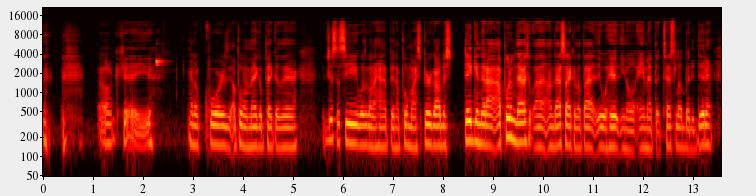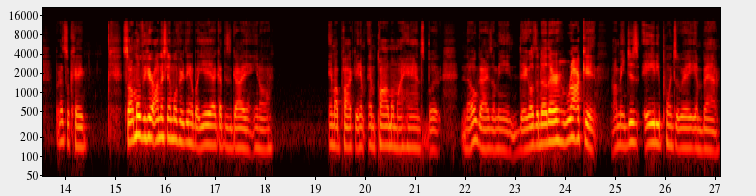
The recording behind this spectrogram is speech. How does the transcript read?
okay, and of course I put my mega P.E.K.K.A there, just to see what's gonna happen. I put my spirit goblin thinking that I, I put him that uh, on that side because I thought it would hit, you know, aim at the Tesla, but it didn't. But that's okay. So I'm over here. Honestly, I'm over here thinking about, yeah, I got this guy, you know, in my pocket, and, in palm on my hands. But no, guys. I mean, there goes another rocket. I mean, just 80 points away, and bam,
